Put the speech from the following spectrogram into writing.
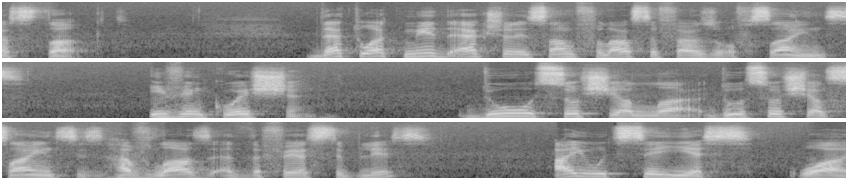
just talked. That's what made actually some philosophers of science even question, do social, law, do social sciences have laws at the first place? I would say yes. Why?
